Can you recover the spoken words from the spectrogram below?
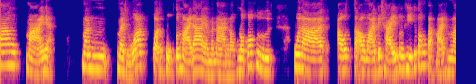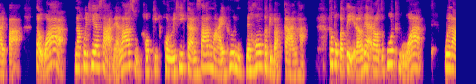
สร้างไม้เนี่ย มันหมายถึงว่ากว่าจะปลูกต้นไม้ได้อะมานานเนาะแล้วก็คือเวลาเอาจะเอาไม้ไปใช้บางทีก็ต้องตัดไม้ทำลายป่า แต่ว่านักวิทยาศาสตร์เนี่ยล่าสุดเขาคิดคนวิธีการสร้างไม้ขึ้นในห้องปฏิบัติการค่ะคือปกติแล้วเนี่ยเราจะพูดถึงว่าเวลา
